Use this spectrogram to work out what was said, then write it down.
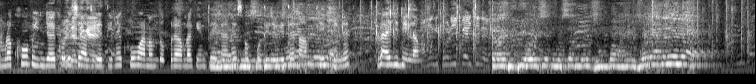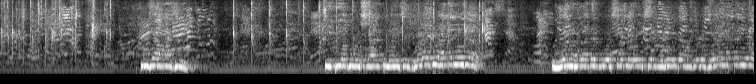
আমরা খুব এনজয় করেছি আজকের দিনে খুব আনন্দ করে আমরা কিন্তু এখানে সব প্রতিযোগিতায় নাম দিয়ে খেলে প্রাইজ নিলাম। তৃতীয় পুরস্কার তুলে হয়েছে জোরে একটু হাতে নিয়ে যা জোরে হাতে পুরস্কার তুলে হয়েছে মধুমিতা মাঝি জোরে হাতে নিয়ে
